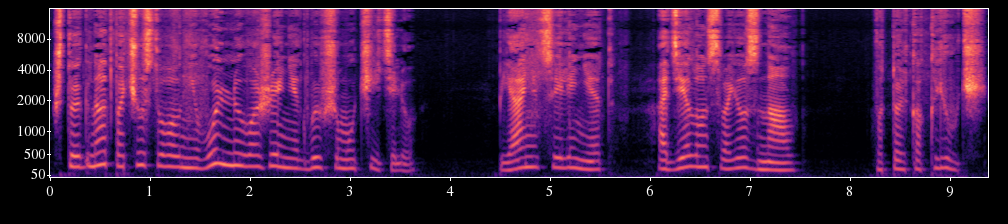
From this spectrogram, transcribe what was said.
что Игнат почувствовал невольное уважение к бывшему учителю. Пьяница или нет, а дело он свое знал. Вот только ключ.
